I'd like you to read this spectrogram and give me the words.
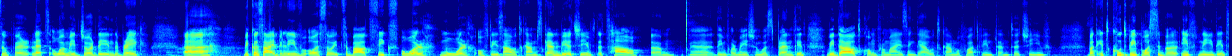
Super. Let's all meet Jordi in the break. Uh, because I believe also it's about six or more of these outcomes can be achieved. That's how um, uh, the information was planted without compromising the outcome of what we intend to achieve. But it could be possible, if needed,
